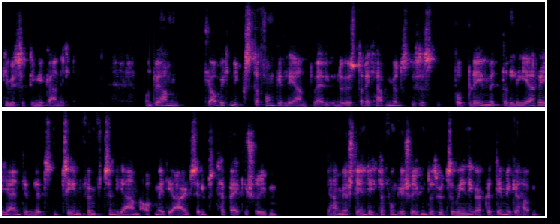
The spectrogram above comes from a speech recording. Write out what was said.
gewisse Dinge gar nicht. Und wir haben, glaube ich, nichts davon gelernt, weil in Österreich haben wir uns dieses Problem mit der Lehre ja in den letzten 10, 15 Jahren auch medial selbst herbeigeschrieben. Wir haben ja ständig davon geschrieben, dass wir zu wenig Akademiker haben.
